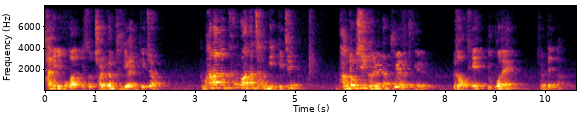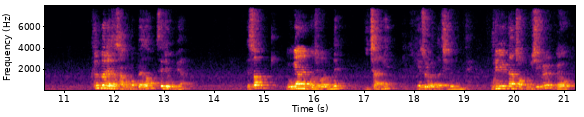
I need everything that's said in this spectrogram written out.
당연히 뭐가 있겠어? 절편 두 개가 있겠죠? 그럼 하나는 큰 거, 하나는 작은 게 있겠지? 방정식의 근을 일단 구해야 두 개를. 그래서 어떻게? 6분의 절대값. 큰 근에서 작은 거 빼서 세제곱이야. 됐어? 여기 안에 뭐 집어넣으면 돼? 2차항에 개수를 갖다 집어넣으면 돼. 우리는 일단 저 공식을 외워.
